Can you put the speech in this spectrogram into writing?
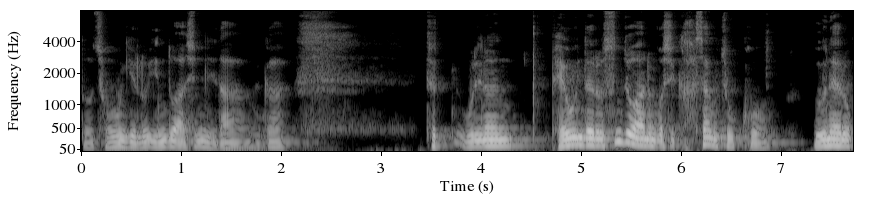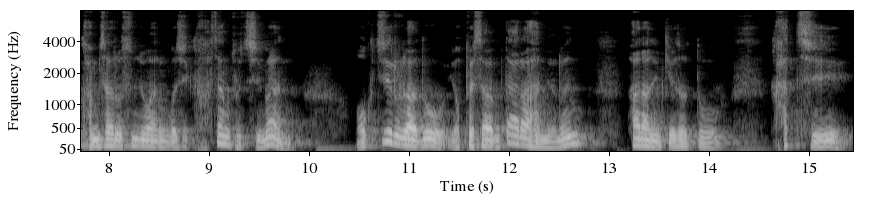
또 좋은 길로 인도하십니다. 그러니까 우리는 배운 대로 순종하는 것이 가장 좋고 은혜로 감사로 순종하는 것이 가장 좋지만 억지로라도 옆에 사람 따라하면은 하나님께서 또 같이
